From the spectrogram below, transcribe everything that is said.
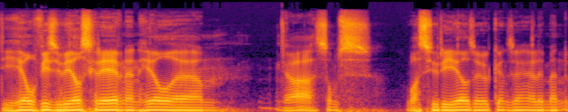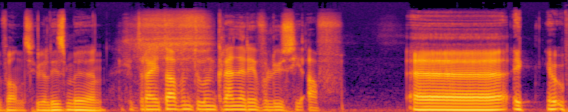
Die heel visueel schrijven en heel, ehm, ja, soms wat surreëel zou je kunnen zeggen, elementen van surrealisme. En, Je draait af en toe een kleine revolutie af. Eh, ik, oef,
